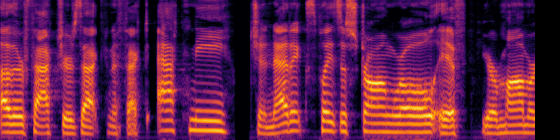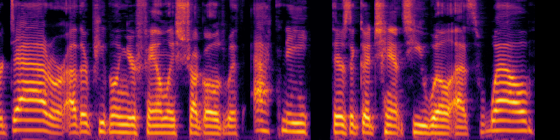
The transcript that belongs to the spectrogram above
other factors that can affect acne. Genetics plays a strong role. If your mom or dad or other people in your family struggled with acne, there's a good chance you will as well.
